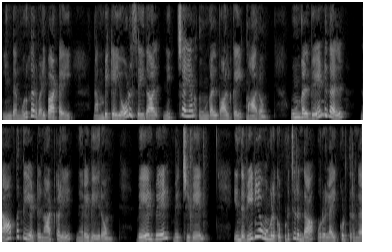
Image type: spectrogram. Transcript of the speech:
இந்த முருகர் வழிபாட்டை நம்பிக்கையோடு செய்தால் நிச்சயம் உங்கள் வாழ்க்கை மாறும். உங்கள் வேண்டுதல் நாற்பத்தி எட்டு நாட்களில் நிறைவேறும். வேல்வேல் வெற்றிவேல் இந்த வீடியோ உங்களுக்கு பிடிச்சிருந்தா ஒரு லைக் கொடுத்துருங்க.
